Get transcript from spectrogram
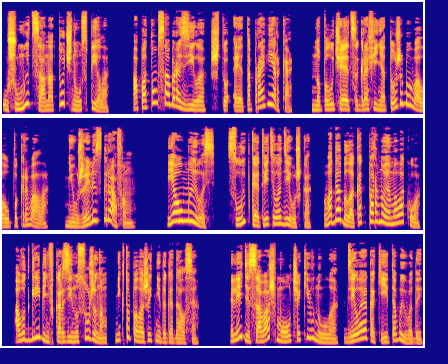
Уж умыться она точно успела. А потом сообразила, что это проверка. Но, получается, графиня тоже бывала у покрывала. Неужели с графом? Я умылась, с улыбкой ответила девушка. Вода была как парное молоко, а вот гребень в корзину с ужином никто положить не догадался. Леди Саваш молча кивнула, делая какие-то выводы,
